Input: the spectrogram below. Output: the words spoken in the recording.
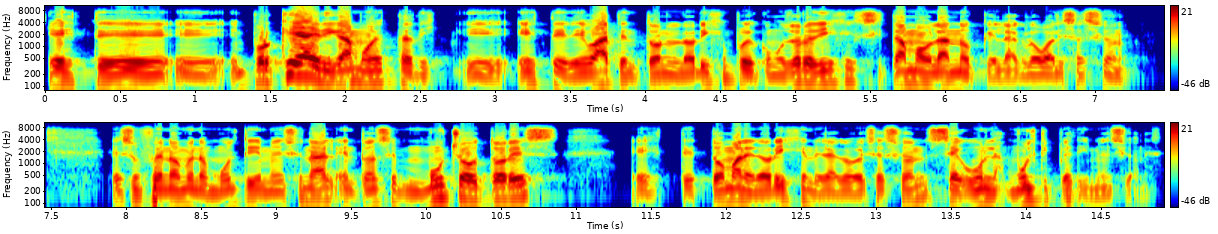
Este, eh, ¿Por qué hay, digamos, esta, este debate en torno al origen? Porque como yo le dije, si estamos hablando que la globalización es un fenómeno multidimensional, entonces muchos autores este, toman el origen de la globalización según las múltiples dimensiones.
